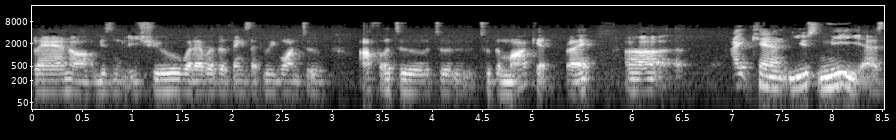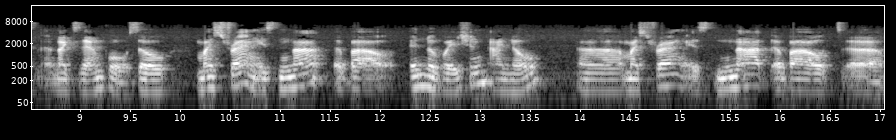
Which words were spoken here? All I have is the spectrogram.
plan or business issue, whatever the things that we want to offer to, to, to the market, right? Uh, I can use me as an example. So my strength is not about innovation, I know. Uh, my strength is not about uh,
